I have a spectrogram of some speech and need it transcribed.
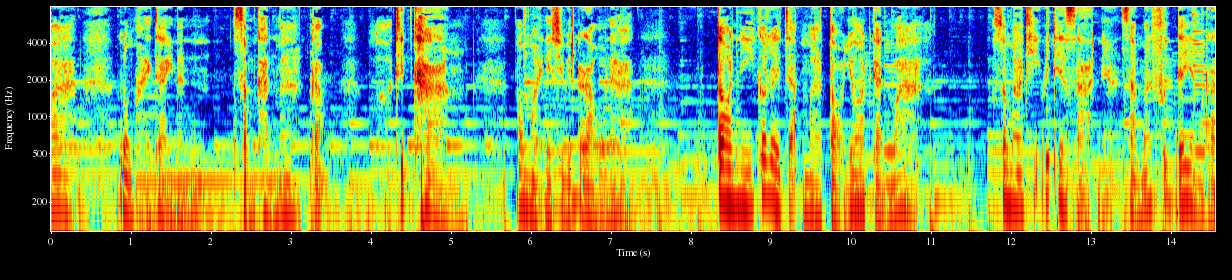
ว่า ลมหายใจนั้นสำคัญมากกับทิศทางเป้าหมายในชีวิตเรานะคะ ตอนนี้ก็เลยจะมาต่อยอดกันว่า สมาธิวิทยาศาสตร์เนี่ยสามารถฝึกได้อย่างไร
